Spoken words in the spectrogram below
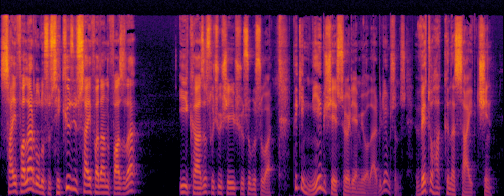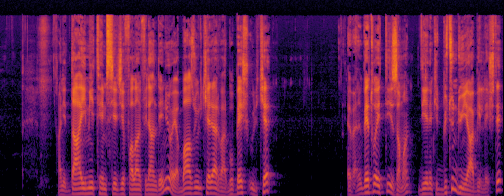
sayfalar dolusu 800 sayfadan fazla ikazı suçu şeyi şusu busu var. Peki niye bir şey söyleyemiyorlar biliyor musunuz? Veto hakkına sahip Çin. Hani daimi temsilci falan filan deniyor ya bazı ülkeler var. Bu beş ülke efendim veto ettiği zaman diyelim ki bütün dünya birleşti.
